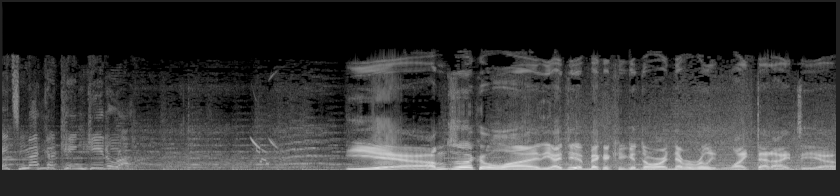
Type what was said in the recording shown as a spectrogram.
It's Mecha King Ghidorah. Yeah, I'm just not gonna lie. The idea of Mecha King Ghidorah, I never really liked that idea.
